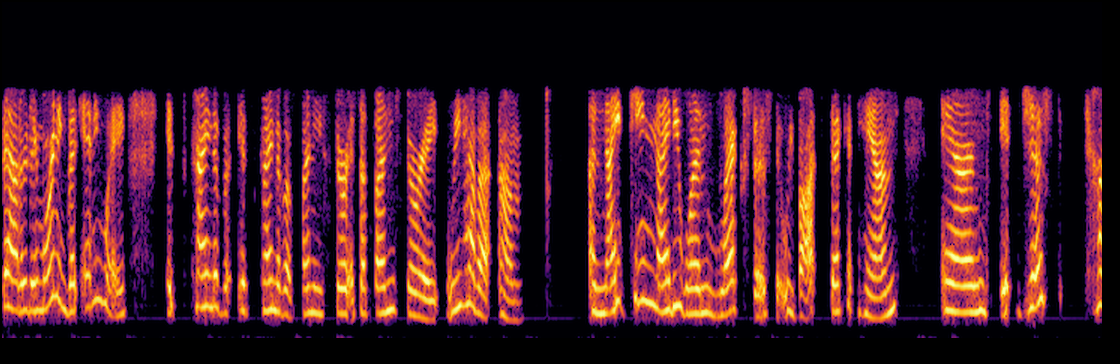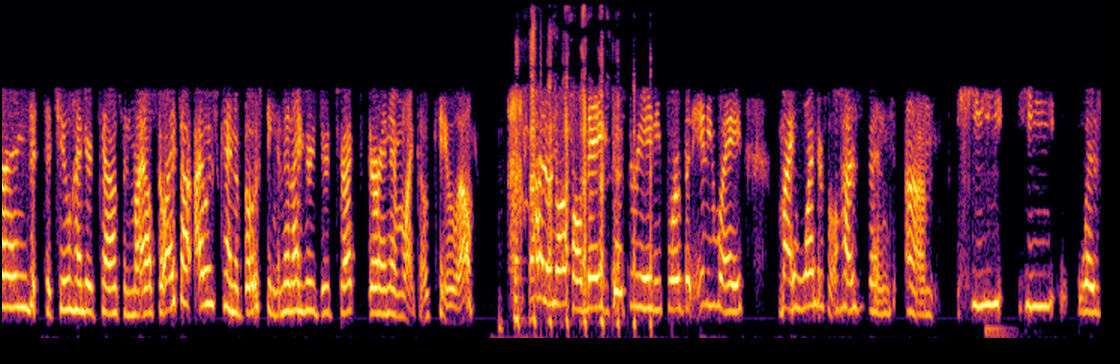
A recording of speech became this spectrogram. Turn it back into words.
Saturday morning. But anyway, it's kind of it's kind of a funny story. It's a fun story. We have a um, a 1991 Lexus that we bought secondhand, and it just turned to 200,000 miles. So I thought I was kind of boasting, and then I heard your truck story, and I'm like, okay, well, I don't know if I'll make the 384, but anyway, my wonderful husband, um, he he was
